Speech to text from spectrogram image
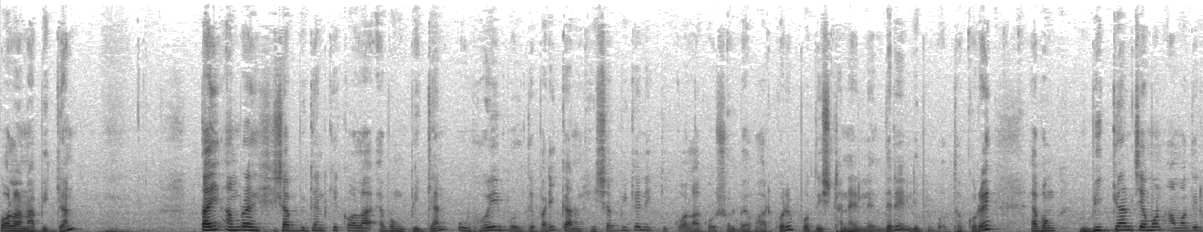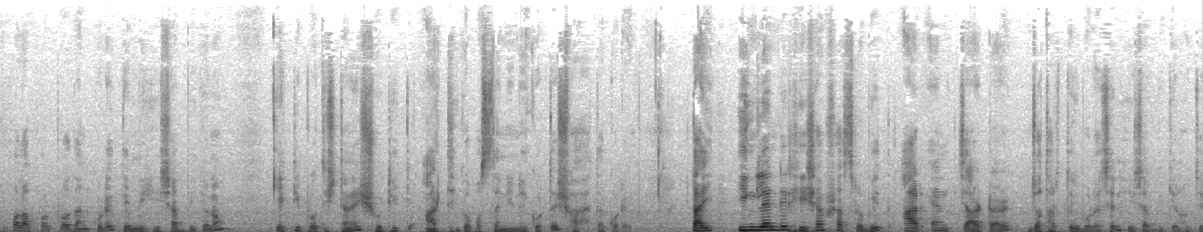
কলা না বিজ্ঞান। তাই আমরা হিসাব বিজ্ঞানকে কলা এবং বিজ্ঞান উভয়ই বলতে পারি, কারণ হিসাব বিজ্ঞান একটি কলা কৌশল ব্যবহার করে প্রতিষ্ঠানের লেনদেনে লিপিবদ্ধ করে এবং বিজ্ঞান যেমন আমাদের ফলাফল প্রদান করে, তেমনি হিসাব বিজ্ঞানও একটি প্রতিষ্ঠানের সঠিক আর্থিক অবস্থা নির্ণয় করতে সহায়তা করে। তাই ইংল্যান্ডের হিসাবশাস্ত্রবিদ আর এন চার্টার যথার্থই বলেছেন, হিসাব বিজ্ঞান হচ্ছে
